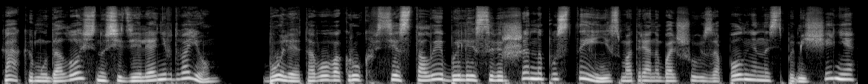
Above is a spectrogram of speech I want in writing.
как им удалось, но сидели они вдвоем. Более того, вокруг все столы были совершенно пустые, несмотря на большую заполненность помещения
